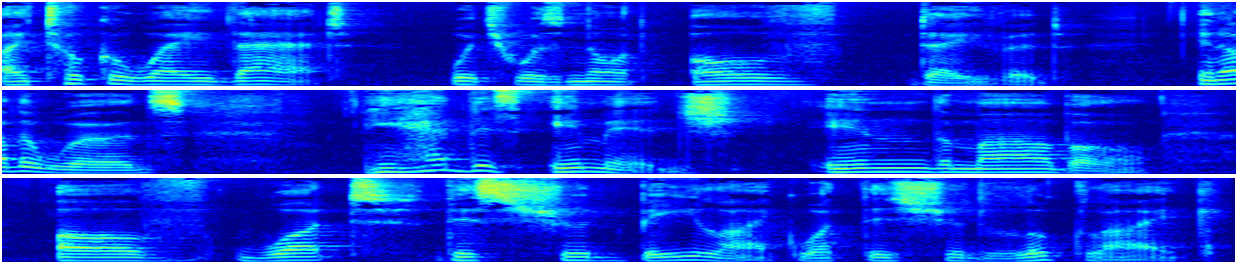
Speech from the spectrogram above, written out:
I took away that which was not of David. In other words, he had this image in the marble of what this should be like, what this should look like.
